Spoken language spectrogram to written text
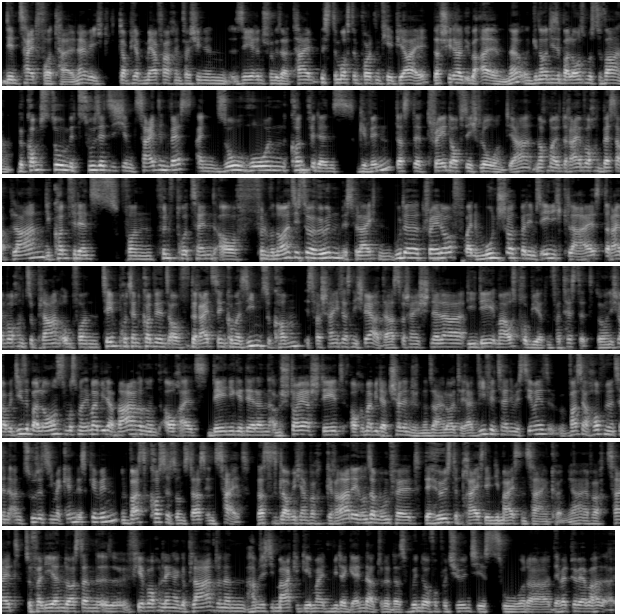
den Zeitvorteil. Ne? Ich glaube, ich habe mehrfach in verschiedenen Serien schon gesagt, Time is the most important KPI. Das steht halt über allem. Ne? Und genau diese Balance musst du wahren. Bekommst du mit zusätzlichem Zeitinvest einen so hohen Confidence-Gewinn, dass der Trade-off sich lohnt. Ja, Nochmal drei Wochen besser planen. Die Confidence von fünf Prozent auf 95 zu erhöhen, ist vielleicht ein guter Trade-off. Bei einem Moonshot, bei dem es eh nicht klar ist, drei Wochen zu planen, um von 10% Confidence auf 13,7 zu kommen, ist wahrscheinlich das nicht wert. Da hast du wahrscheinlich schneller die Idee immer ausprobiert ausprobiert und vertestet. So, und ich glaube, diese Balance muss man immer wieder wahren und auch als derjenige, der dann am Steuer steht, auch immer wieder challengen und sagen, Leute, ja, wie viel Zeit investieren wir jetzt? Was erhoffen wir uns denn an zusätzlichem Erkenntnisgewinn? Und was kostet uns das in Zeit? Das ist, glaube ich, einfach gerade in unserem Umfeld der höchste Preis, den die meisten zahlen können. Ja, einfach Zeit zu verlieren. Du hast dann äh, vier Wochen länger geplant und dann haben sich die Marktgegebenheiten wieder geändert oder das Window of Opportunity ist zu oder der Wettbewerber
